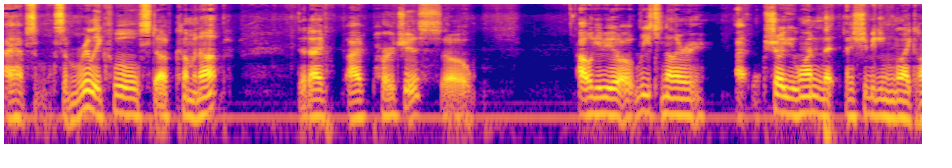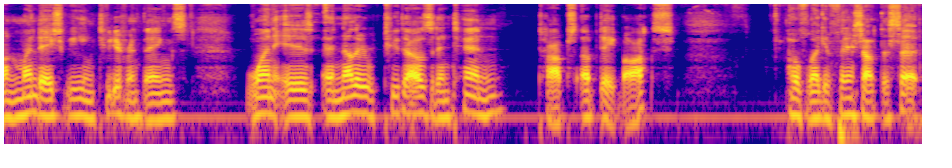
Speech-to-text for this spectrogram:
I have some some really cool stuff coming up that I've I've purchased. So I'll give you at least another. I'll show you one that I should be getting like on Monday. I should be getting two different things. One is another 2010 Topps update box. Hopefully I can finish out the set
